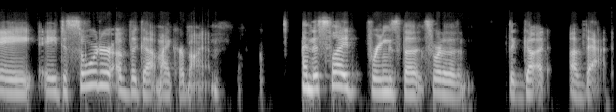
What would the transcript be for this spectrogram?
a, a disorder of the gut microbiome. And this slide brings the sort of the gut of that.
